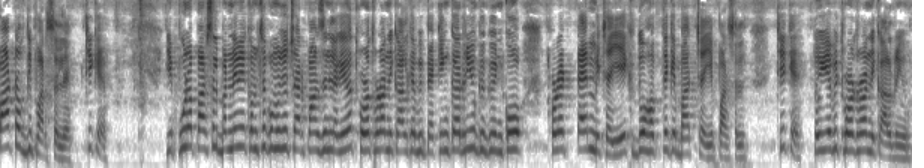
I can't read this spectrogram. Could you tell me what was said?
part of the parcel है, ठीक है? ये पूरा पार्सल बनने में कम से कम मुझे चार पाँच दिन लगेगा थोड़ा थोड़ा निकाल के अभी पैकिंग कर रही हूँ, क्योंकि इनको थोड़ा टाइम में चाहिए, एक दो हफ़्ते के बाद चाहिए पार्सल ठीक है? तो ये भी थोड़ा थोड़ा निकाल रही हूँ,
